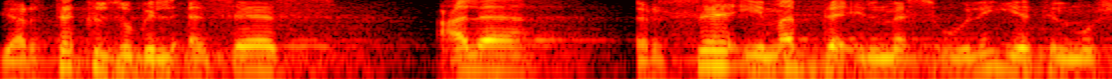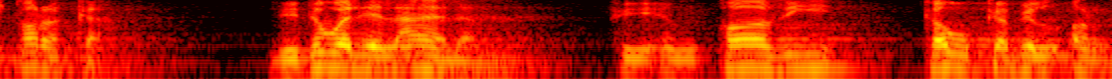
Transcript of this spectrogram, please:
يرتكز بالأساس على إرساء مبدأ المسؤولية المشتركة لدول العالم في إنقاذ كوكب الأرض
